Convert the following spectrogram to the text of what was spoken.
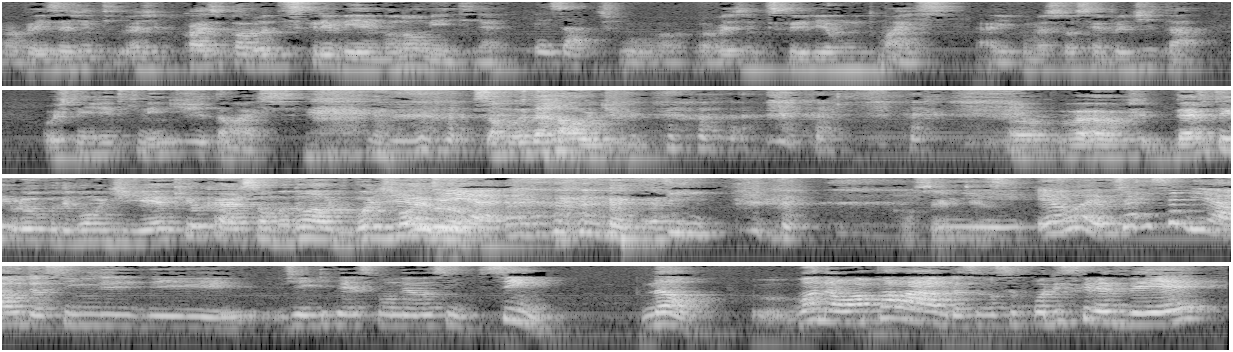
uma vez a gente, a gente quase parou de escrever manualmente, né? Exato. Tipo, uma vez a gente escrevia muito mais. Aí começou sempre a digitar. Hoje tem gente que nem digita mais. só manda áudio. Deve ter grupo de bom dia que o cara só manda um áudio. Bom dia, bom grupo. Dia. Sim certeza. E eu, eu já recebi áudio, assim, de, de gente respondendo assim, sim, não. Mano, é uma palavra. Se você for escrever.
